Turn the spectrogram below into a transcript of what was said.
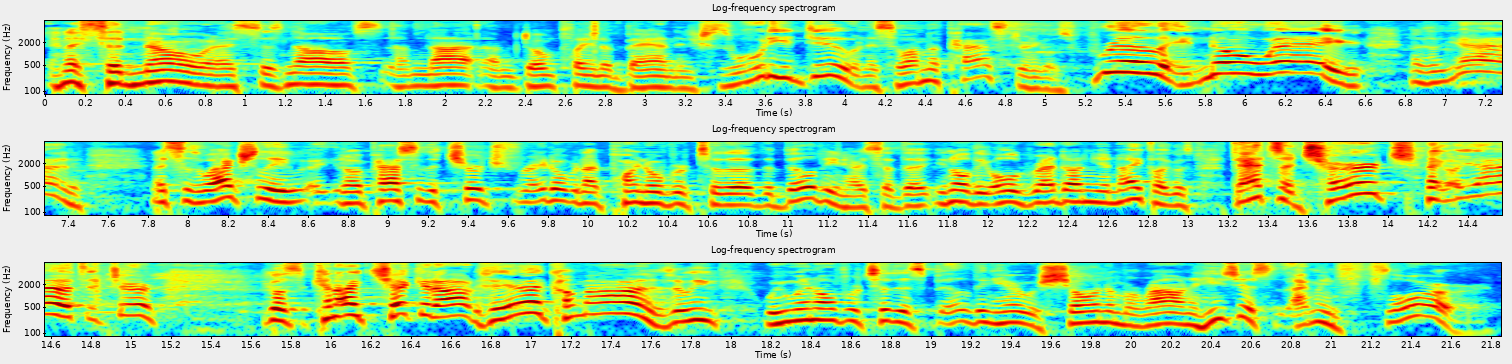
And I said, no. And I says, no, I'm not. I don't play in a band. And he says, well, what do you do? And I said, well, I'm a pastor. And he goes, really? No way. And I said, yeah. And I says, well, actually, you know, I pastor the church right over. And I point over to the, the building. Here. I said, the, you know, the old Red Onion nightclub. He goes, that's a church? I go, yeah, it's a church. He goes, can I check it out? I said, yeah, come on. So we, we went over to this building here. We're showing him around. And he's just, I mean, floored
